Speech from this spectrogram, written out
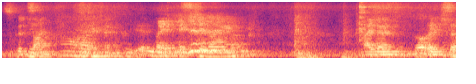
It's a good sign. Oh, Yeah. like HTML. I don't think so.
